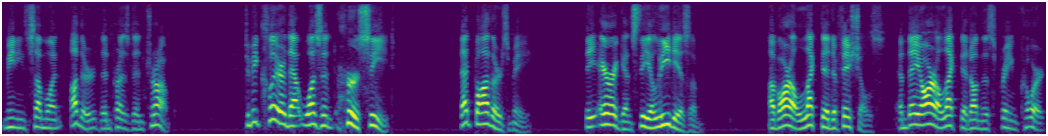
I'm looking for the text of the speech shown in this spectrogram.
meaning someone other than President Trump. To be clear, that wasn't her seat. That bothers me. The arrogance, the elitism of our elected officials, and they are elected on the Supreme Court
